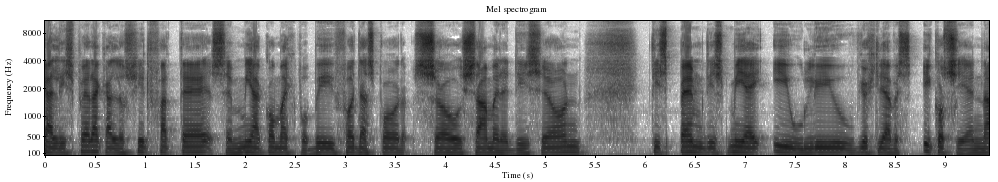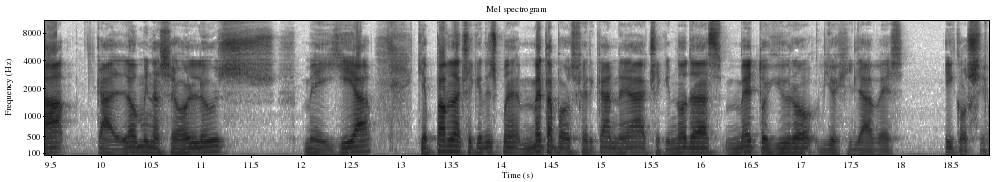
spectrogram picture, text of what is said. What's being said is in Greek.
καλησπέρα, καλώς ήρθατε σε μία ακόμα εκπομπή Fonda Sport Show Summer Edition της 5ης 1 Ιουλίου 2021. Καλό μήνα σε όλους, με υγεία και πάμε να ξεκινήσουμε με τα ποδοσφαιρικά νέα ξεκινώντας με το Euro 2020.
